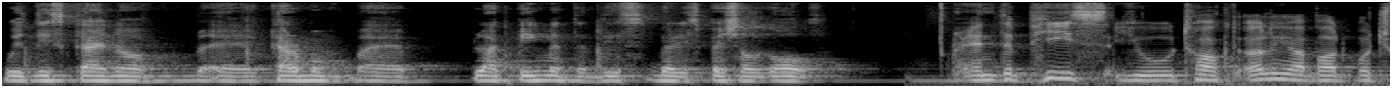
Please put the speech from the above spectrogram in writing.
with this kind of uh, carbon uh, black pigment and this very special gold. And the piece you talked earlier about, which,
